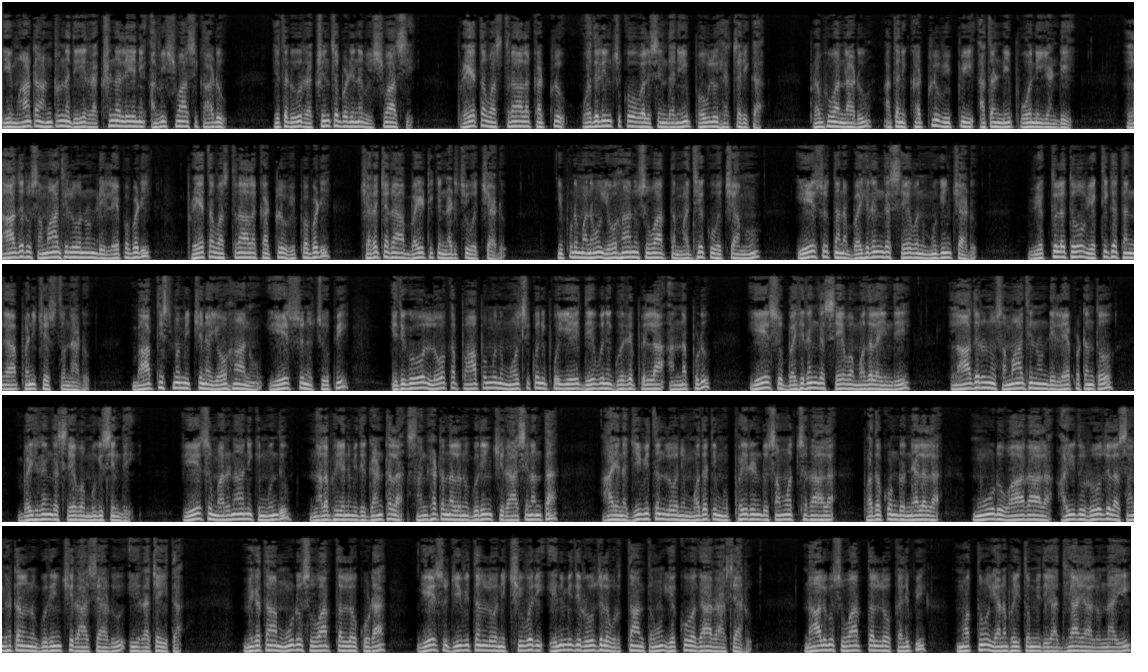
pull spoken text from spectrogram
ఈ మాట అంటున్నది రక్షణ లేని అవిశ్వాసి కాడు. ఇతడు రక్షించబడిన విశ్వాసి ప్రేత వస్త్రాల కట్లు వదిలించుకోవలసిందని పౌలు హెచ్చరిక. ప్రభు అన్నాడు అతని కట్లు విప్పి అతణ్ణి పోనీయండి. లాజరు సమాధిలో నుండి లేపబడి ప్రేత వస్త్రాల కట్లు విప్పబడి చరచరా బయటికి నడిచి వచ్చాడు. ఇప్పుడు మనం యోహాను సువార్త మధ్యకు వచ్చాము. యేసు తన బహిరంగ సేవను ముగించాడు. వ్యక్తులతో వ్యక్తిగతంగా పనిచేస్తున్నాడు. బాప్తిస్మమిచ్చిన యోహాను యేసును చూపి ఇదిగో లోక పాపమును మోసుకొని పోయే దేవుని గొర్రెపిల్ల అన్నప్పుడు యేసు బహిరంగ సేవ మొదలైంది. లాజరును సమాధి నుండి లేపటంతో బహిరంగ సేవ ముగిసింది. యేసు మరణానికి ముందు నలభై ఎనిమిది గంటల సంఘటనలను గురించి రాసినంత ఆయన జీవితంలోని మొదటి ముప్పై రెండు సంవత్సరాల పదకొండు నెలల మూడు వారాల ఐదు రోజుల సంఘటనలను గురించి రాశాడు ఈ రచయిత. మిగతా మూడు సువార్తల్లో కూడా యేసు జీవితంలోని చివరి ఎనిమిది రోజుల వృత్తాంతం ఎక్కువగా రాశారు. నాలుగు సువార్తల్లో కలిపి మొత్తం ఎనభై తొమ్మిది అధ్యాయాలున్నాయి.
